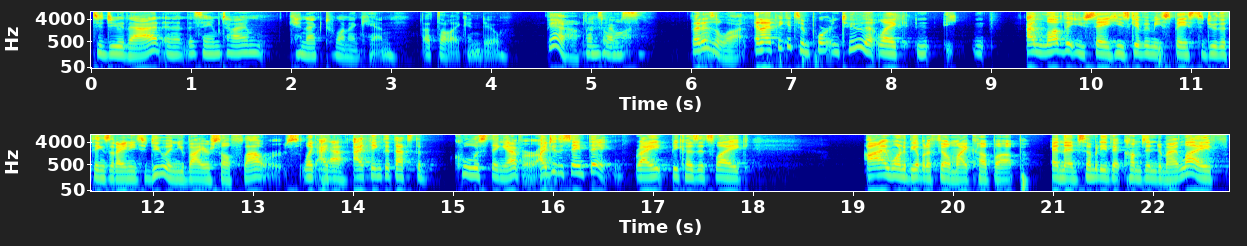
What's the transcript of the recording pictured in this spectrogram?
to do that. And at the same time, connect when I can. That's all I can do. Yeah. Sometimes That is a lot. And I think it's important too that like I love that you say he's given me space to do the things that I need to do and you buy yourself flowers. Like Yeah. I I think that that's the coolest thing ever. I do the same thing, right? Because it's like I want to be able to fill my cup up and then somebody that comes into my life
